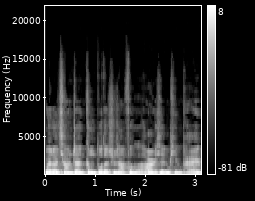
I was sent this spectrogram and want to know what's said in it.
为了抢占更多的市场份额，二线品牌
